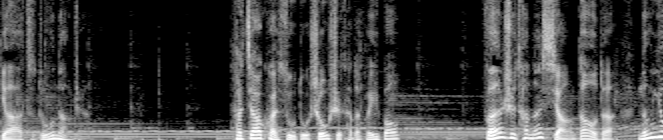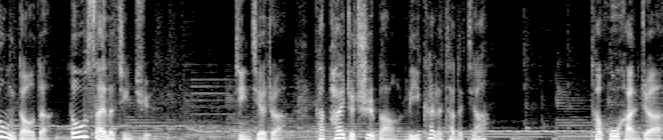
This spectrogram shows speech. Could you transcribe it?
鸭子嘟囔着，它加快速度收拾它的背包，凡是他能想到的、能用到的都塞了进去。紧接着，它拍着翅膀离开了它的家。他呼喊着：“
